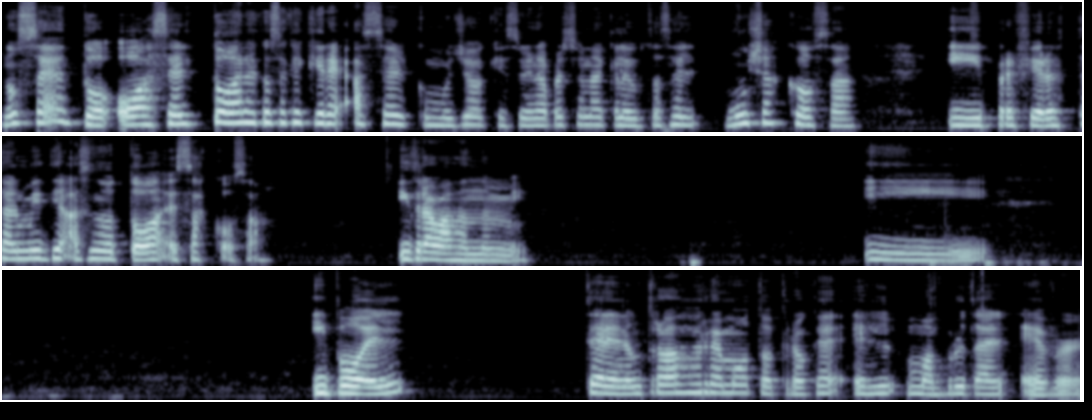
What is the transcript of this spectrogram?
no sé, o hacer todas las cosas que quieres hacer, como yo, que soy una persona que le gusta hacer muchas cosas y prefiero estar mis días haciendo todas esas cosas y trabajando en mí. Y, y poder tener un trabajo remoto creo que es lo más brutal ever.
